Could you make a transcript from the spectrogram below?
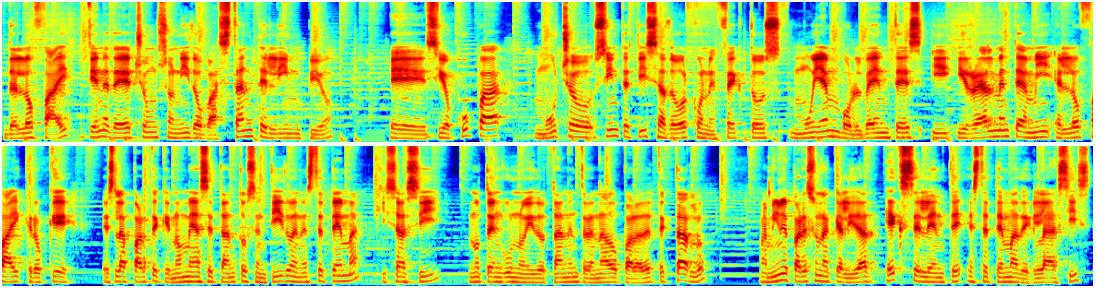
de Lo-Fi, tiene de hecho un sonido bastante limpio, eh, se ocupa mucho sintetizador con efectos muy envolventes y, y realmente a mí el Lo-Fi creo que es la parte que no me hace tanto sentido en este tema, quizás sí, no tengo un oído tan entrenado para detectarlo. A mí me parece una calidad excelente este tema de Glasses,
